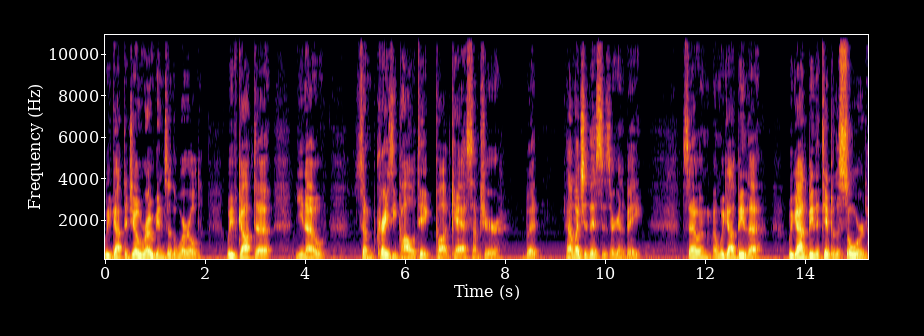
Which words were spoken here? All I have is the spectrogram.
We got the Joe Rogans of the world. We've got the, you know, some crazy politic podcasts. I'm sure, but how much of this is there going to be? So and, and we got to be the, we got to be the tip of the sword.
